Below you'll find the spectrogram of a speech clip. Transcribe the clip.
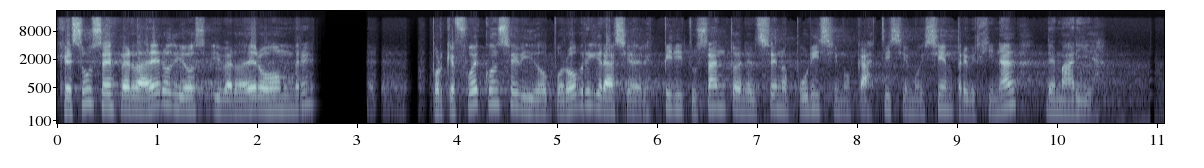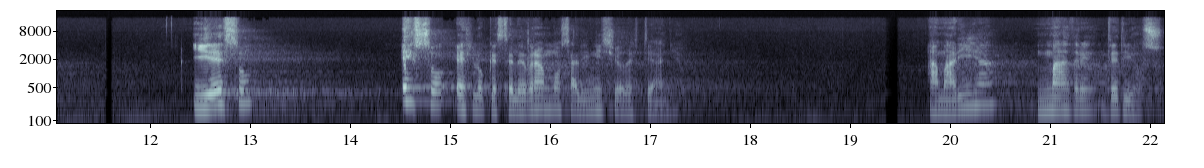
Jesús es verdadero Dios y verdadero hombre porque fue concebido por obra y gracia del Espíritu Santo en el seno purísimo, castísimo y siempre virginal de María. Y eso, eso es lo que celebramos al inicio de este año. A María, Madre de Dios.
